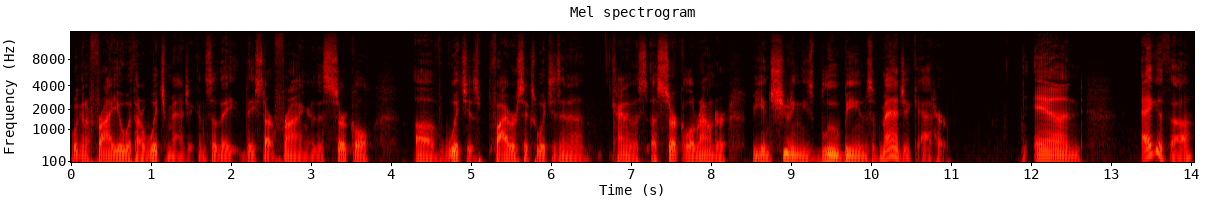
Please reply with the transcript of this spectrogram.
We're gonna fry you with our witch magic. And so they they start frying her. This circle of witches, five or six witches in a kind of a, a circle around her, begin shooting these blue beams of magic at her. And Agatha,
